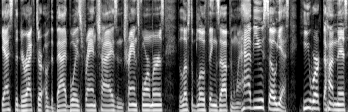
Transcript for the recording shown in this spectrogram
Yes, the director of the Bad Boys franchise and Transformers. He loves to blow things up and what have you. So, yes, he worked on this.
